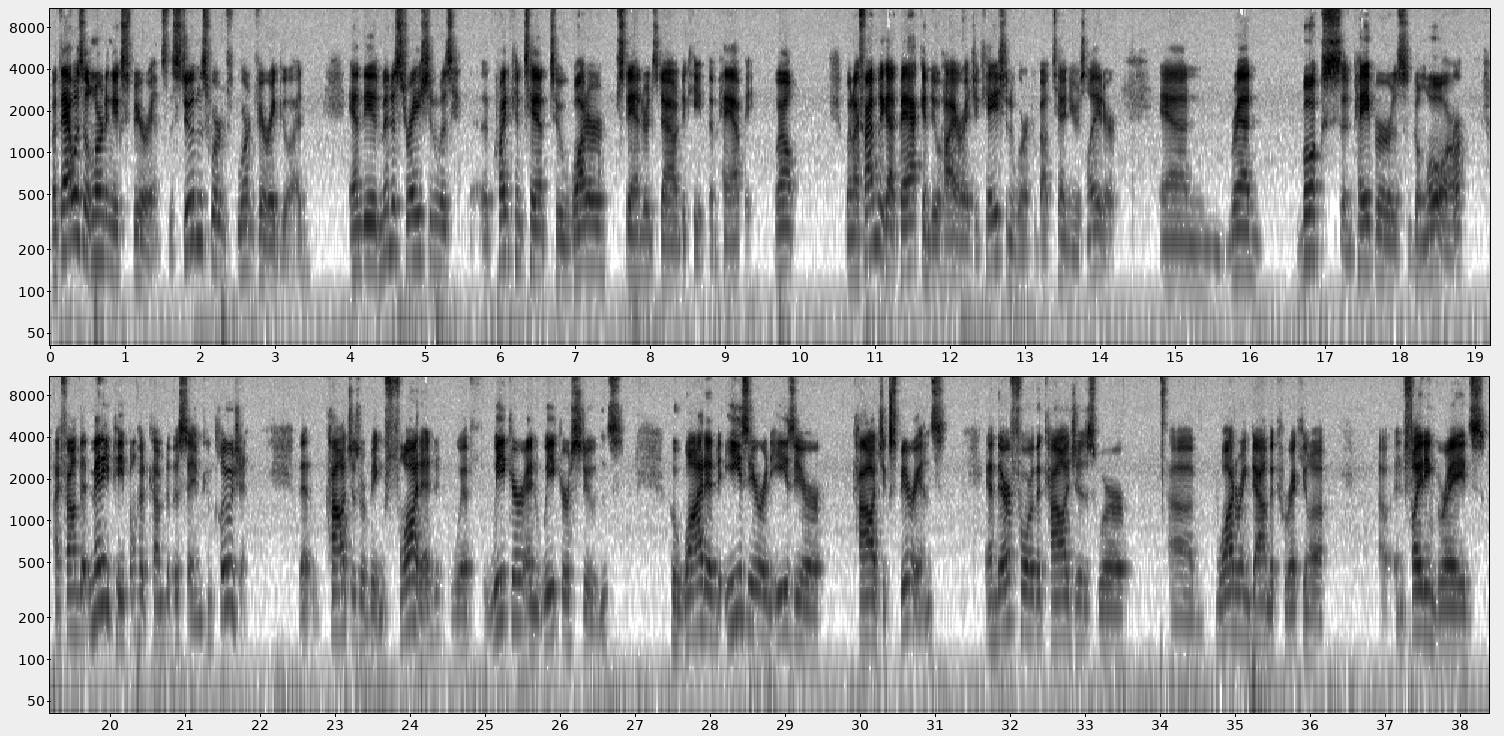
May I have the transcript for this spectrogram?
But that was a learning experience. The students were, weren't very good, and the administration was uh, quite content to water standards down to keep them happy. Well, when I finally got back into higher education work about 10 years later and read books and papers galore, I found that many people had come to the same conclusion that colleges were being flooded with weaker and weaker students who wanted easier and easier college experience, and therefore the colleges were uh, watering down the curricula, uh, inflating grades,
